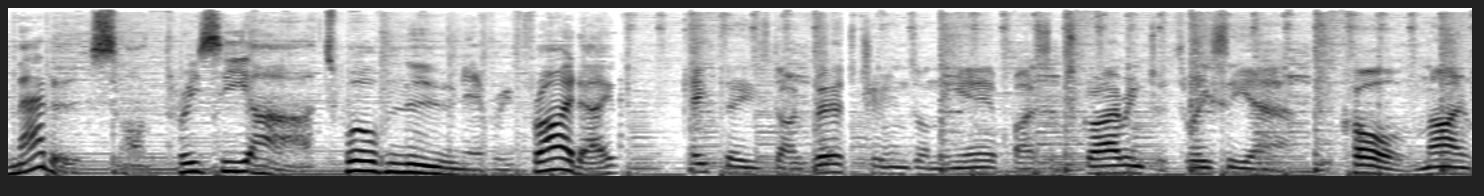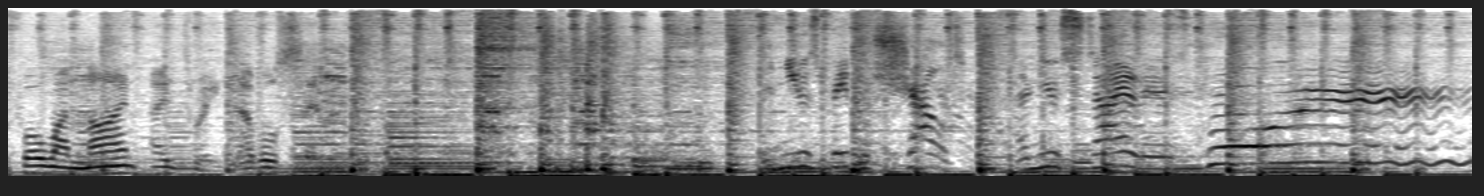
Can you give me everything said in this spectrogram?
Matters on 3CR, 12 noon every Friday. Keep these diverse tunes on the air by subscribing to 3CR. Call 9419 8377. The newspapers shout, a new style is growing.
